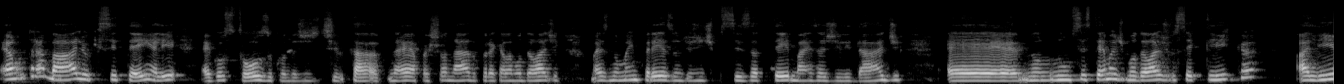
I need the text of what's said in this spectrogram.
é um trabalho que se tem ali, é gostoso quando a gente está né, apaixonado por aquela modelagem, mas numa empresa onde a gente precisa ter mais agilidade, é, num, num sistema de modelagem você clica ali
